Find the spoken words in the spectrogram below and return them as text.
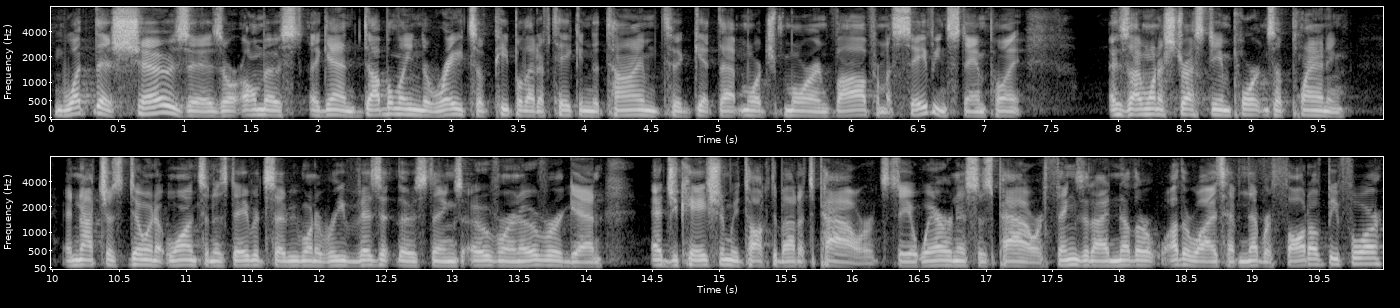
What this shows is, or almost, again, doubling the rates of people that have taken the time to get that much more involved from a savings standpoint is I want to stress the importance of planning and not just doing it once. And as David said, we want to revisit those things over and over again. Education, we talked about its power. It's the awareness is power. Things that I never, otherwise have never thought of before.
